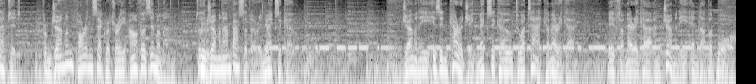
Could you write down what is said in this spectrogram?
accepted from German Foreign Secretary Arthur Zimmermann to the hmm. German ambassador in yep. Mexico. Germany is encouraging Mexico to attack America if America and Germany end up at war.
